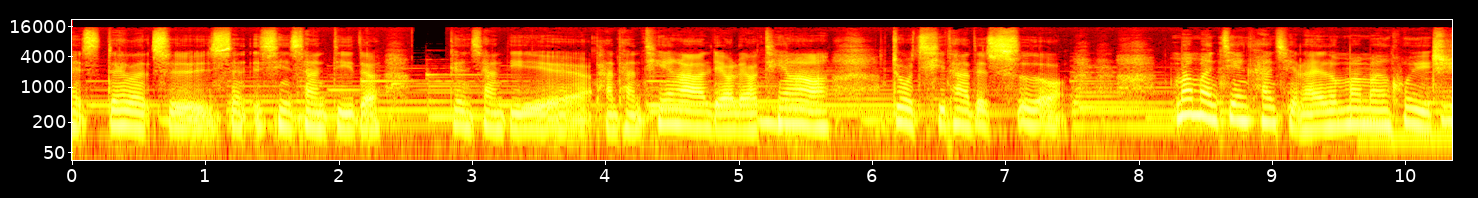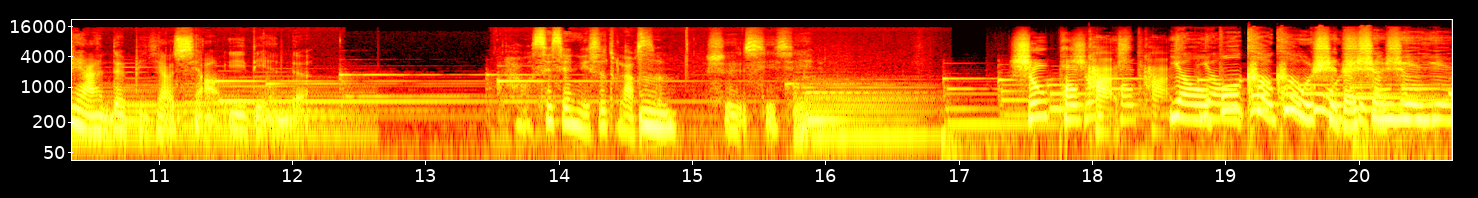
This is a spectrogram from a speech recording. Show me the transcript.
Stella 是信信上帝的，跟上帝谈谈天啊，聊聊天啊，做其他的事，慢慢健康起来了，慢慢会自然的比较小一点的。好谢谢你，司徒老师。是，谢谢。收 Podcast，有播客故事的声音。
